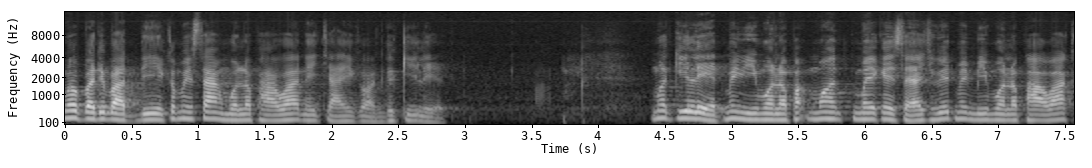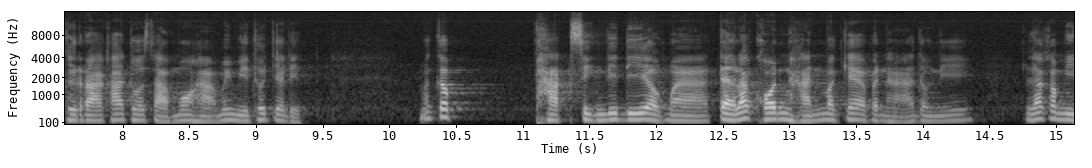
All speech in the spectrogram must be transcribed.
เมื่อปฏิบัติดีก็ไม่สร้างมลภาวะในใจก่อนคือกิเลส เมื่อกิเลสไม่มีมลภาเมื่อไม่กระแสชีวิตไม่มีมลภาวะ คือราคะโทสะโมหะไม่มีทุจริต มันก็ผลักสิ่งดีๆออกมา แต่ละคนหันมาแก้ปัญหาตรงนี้ แล้วก็มี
